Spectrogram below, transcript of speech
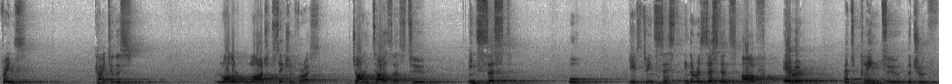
Friends, coming to this large section for us, John tells us to insist, or yes, to insist in the resistance of error and to cling to the truth.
